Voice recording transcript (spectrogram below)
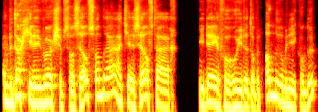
En bedacht je die workshops dan zelf, Sandra? Had jij zelf daar ideeën voor hoe je dat op een andere manier kon doen?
